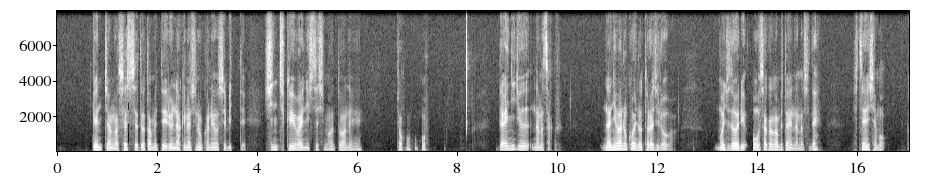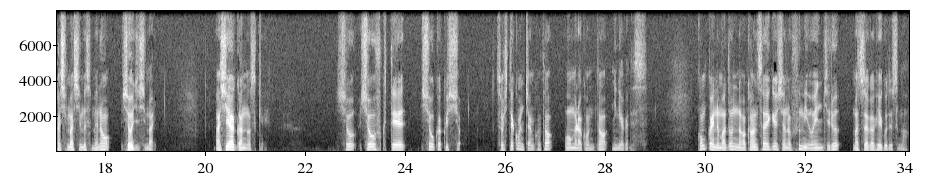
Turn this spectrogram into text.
玄ちゃんがせっせと貯めているなけなしの金をせびって、新築祝いにしてしまうとはね。とほほほ。第27作「なにわの恋の虎次郎」は文字通り大阪が舞台の話で出演者も鹿島市娘の庄司姉妹芦屋雁之助笑福亭昇格師匠そしてこんちゃんこと大村コンとにぎやかです今回のマドンナは関西芸者の文を演じる松坂慶子ですが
